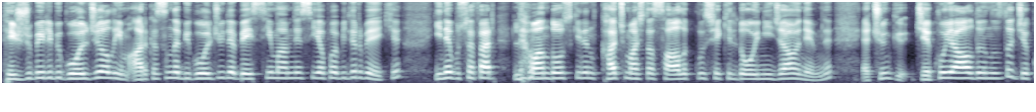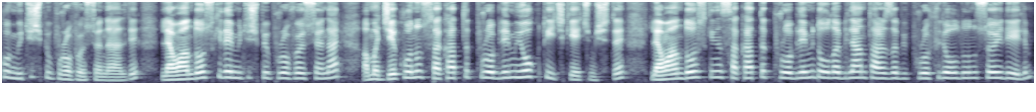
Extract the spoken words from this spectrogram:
tecrübeli bir golcü alayım. Arkasında bir golcüyle besleyeyim hamlesi yapabilir belki. Yine bu sefer Lewandowski'nin kaç maçta sağlıklı şekilde oynayacağı önemli. Ya çünkü Ceko'yu aldığınızda Ceko müthiş bir profesyoneldi. Lewandowski de müthiş bir profesyonel ama Ceko'nun sakatlık problemi yoktu hiç geçmişte. Lewandowski'nin sakatlık problemi de olabilen tarzda bir profil olduğunu söyleyelim.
